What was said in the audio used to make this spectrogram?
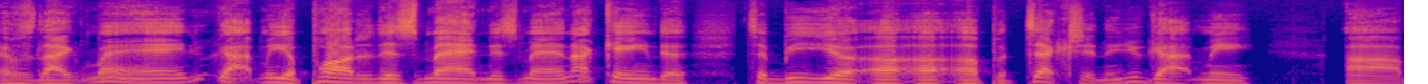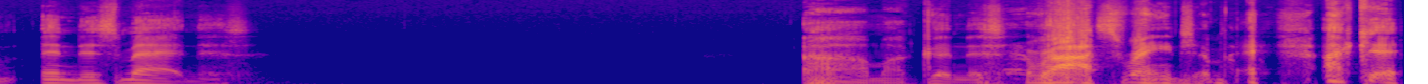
and was like, "Man, you got me a part of this madness, man. I came to to be your uh, uh, uh, protection, and you got me um, in this madness." Oh my goodness, Ross Ranger, man. I can't,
